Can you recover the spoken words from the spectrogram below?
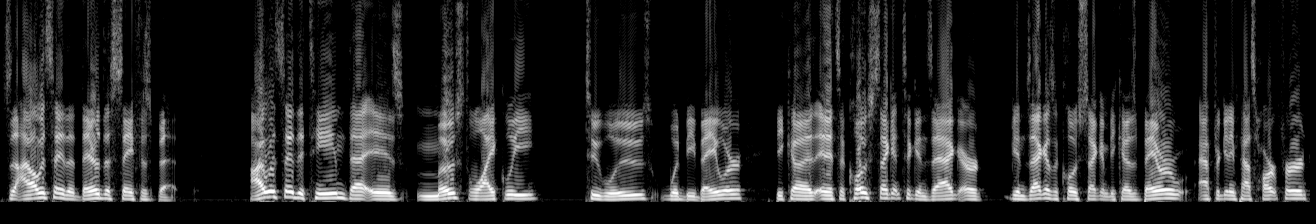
So I would say that they're the safest bet. I would say the team that is most likely to lose would be Baylor because and it's a close second to Gonzaga or Gonzaga's a close second because Baylor, after getting past Hartford,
